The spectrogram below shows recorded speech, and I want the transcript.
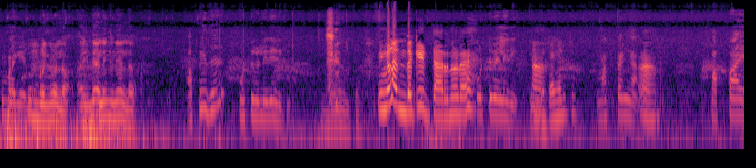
കുമ്പളങ്ങ കുമ്പളങ്ങും അല്ല. അതിന്റെ ഇല ഇങ്ങനെയല്ല. അപ്പൊ ഇത് പൊട്ടുവെള്ളരിയായിരിക്കും. നിങ്ങൾ എന്തൊക്കെ ഇട്ടായിരുന്നു ഇവിടെ? പൊട്ടുവെള്ളരി. മത്തങ്ങ. ആ. പപ്പായ.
